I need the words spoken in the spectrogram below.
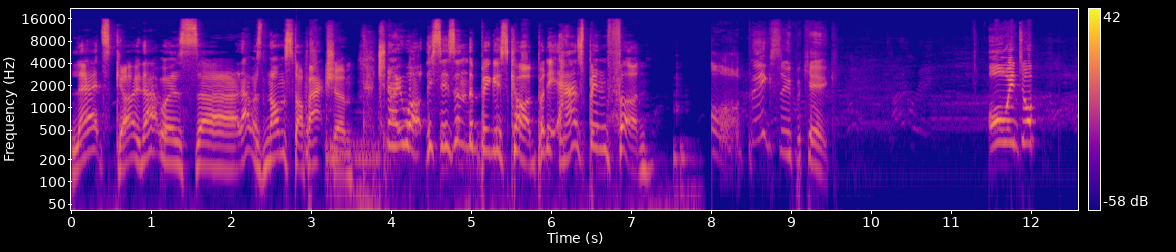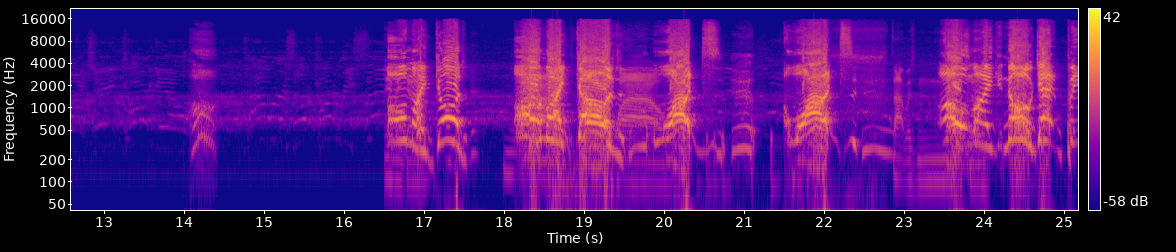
Let's go. That was uh, that was non-stop action. Do you know what? This isn't the biggest card, but it has been fun. Oh, big super kick. Oh, into a. Oh my god! Oh my god! What? What? That was. Oh my! No, get. Be,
